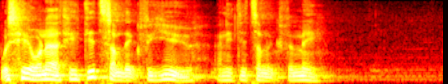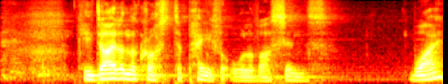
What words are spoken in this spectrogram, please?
was here on earth, he did something for you and he did something for me. He died on the cross to pay for all of our sins. Why?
